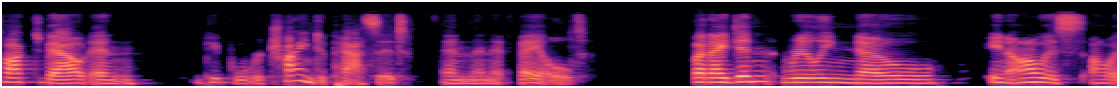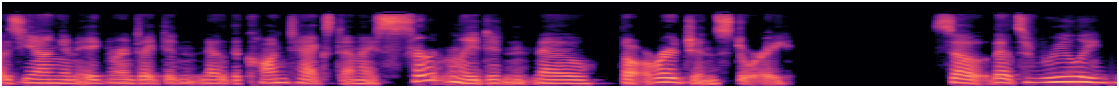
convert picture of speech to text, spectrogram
talked about and people were trying to pass it and then it failed. But I didn't really know, you know, I was I was young and ignorant. I didn't know the context and I certainly didn't know the origin story. So that's really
